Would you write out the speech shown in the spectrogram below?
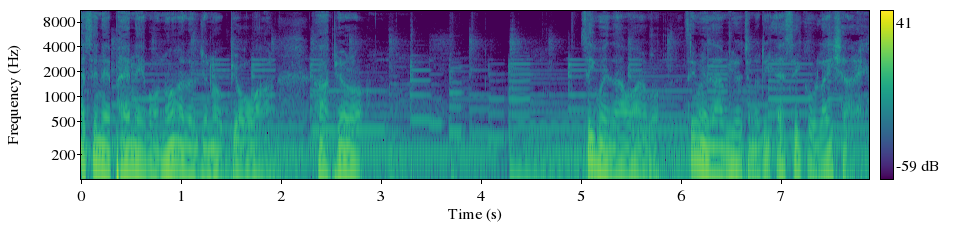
acid နဲ့ဖန်နေပေါ့နော်အဲ့လိုကျွန်တော်ပြောပါဟာပြောတော့စိတ်ဝင်စားသွားတာပေါ့စိတ်ဝင်စားပြီးတော့ကျွန်တော်ဒီ acid ကိုလိုက်ရှာတယ်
